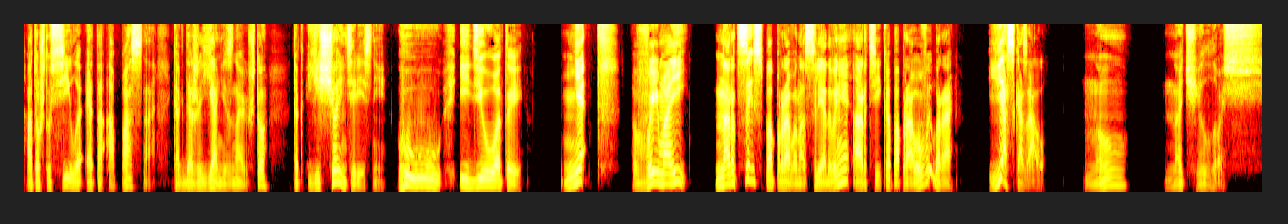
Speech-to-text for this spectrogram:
А то, что сила — это опасно, когда же я не знаю что, так еще интереснее. У, -у, -у идиоты! Нет! Вы мои. Нарцисс по праву наследования, Артика по праву выбора. Я сказал. Ну, началось.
